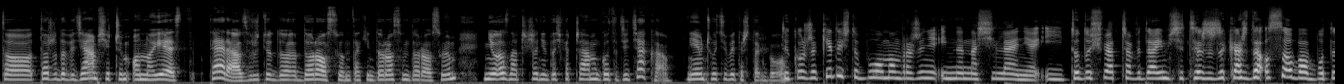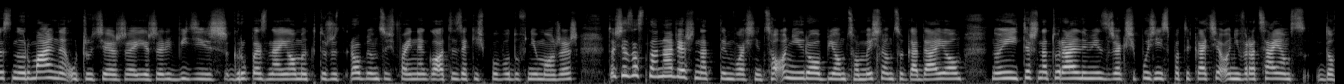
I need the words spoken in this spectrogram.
to to, że dowiedziałam się, czym ono jest teraz w życiu do, dorosłym, takim dorosłym, dorosłym, nie oznacza, że nie doświadczałam go za dzieciaka. Nie wiem, czy u Ciebie też tak było. Tylko, że kiedyś to było, mam wrażenie, inne nasilenie i to doświadcza, wydaje mi się też, że każda osoba, bo to jest normalne uczucie, że jeżeli widzisz grupę znajomych, którzy robią coś fajnego, a Ty z jakichś powodów nie możesz, to się zastanawiasz nad tym właśnie, co oni robią, co myślą, co gadają. No i też naturalnym jest, że jak się później spotykacie, oni wracają do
